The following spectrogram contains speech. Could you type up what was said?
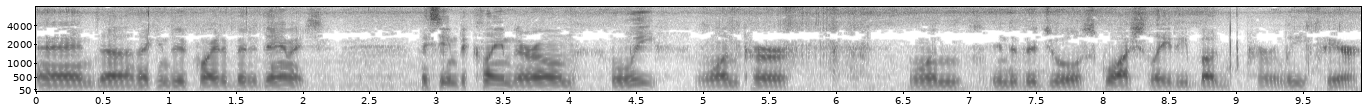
and uh, they can do quite a bit of damage. They seem to claim their own leaf, one per one individual squash ladybug per leaf here.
